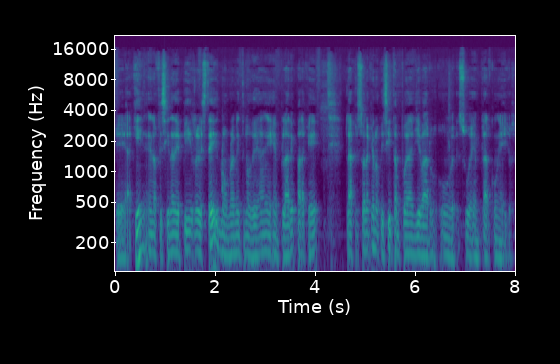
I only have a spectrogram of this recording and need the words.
eh, aquí en la oficina de P Real Estate. Normalmente nos dejan ejemplares para que las personas que nos visitan puedan llevar su ejemplar con ellos.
